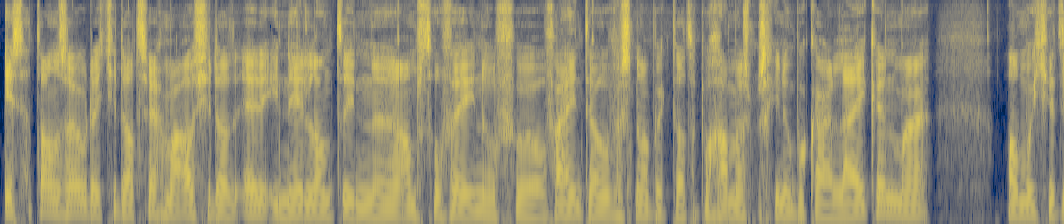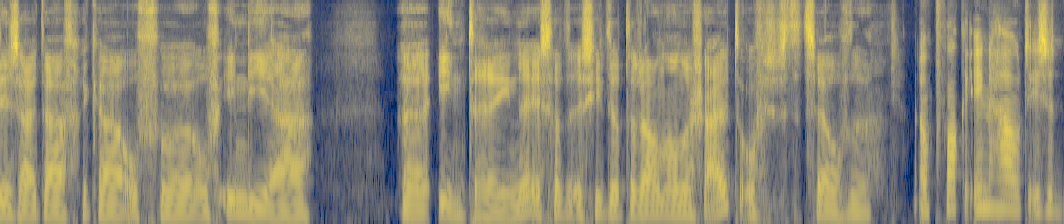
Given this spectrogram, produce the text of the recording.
is dat dan zo dat je dat zeg maar, als je dat in Nederland, in Amstelveen of, of Eindhoven, snap ik dat de programma's misschien op elkaar lijken, maar al moet je het in Zuid-Afrika of, of India intrainen, is dat, ziet dat er dan anders uit of is het hetzelfde? Op vakinhoud is het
